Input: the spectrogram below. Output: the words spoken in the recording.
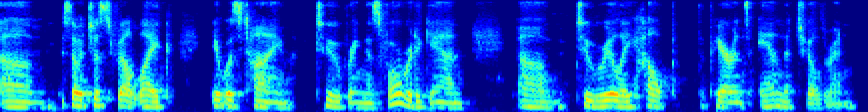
so it just felt like it was time to bring this forward again um, to really help the parents and the children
